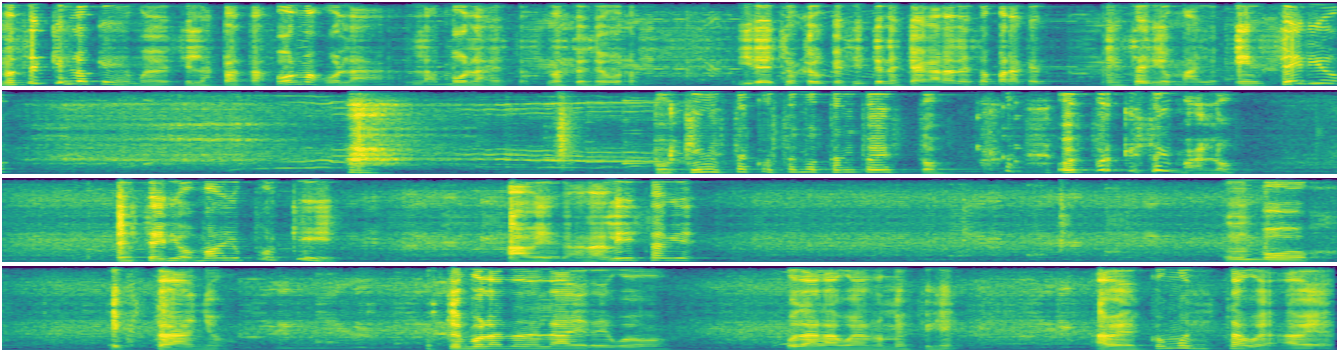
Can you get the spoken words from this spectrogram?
No sé qué es lo que me mueve, si las plataformas o las bolas estas, no estoy seguro. Y de hecho creo que sí tienes que agarrar eso para que... En serio, Mario, ¿en serio? ¿Por qué me está costando tanto esto? ¿O es porque soy malo? En serio, Mario, ¿por qué? A ver, analiza bien. Un bug extraño. Estoy volando en el aire, huevo. La wea, no me fijé. A ver, ¿cómo es esta wea? A ver.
